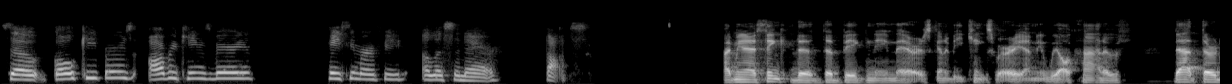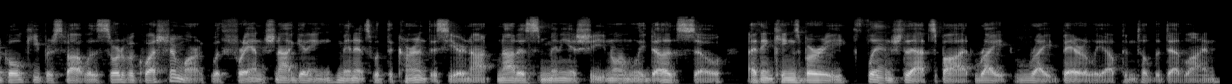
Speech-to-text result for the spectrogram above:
So goalkeepers, Aubrey Kingsbury, Casey Murphy, Alyssa Naeher. Thoughts? I mean, I think the the big name there is going to be Kingsbury. I mean, we all kind of that third goalkeeper spot was sort of a question mark with Franch not getting minutes with the current this year, not not as many as she normally does. So I think Kingsbury clinched that spot right, right, barely up until the deadline.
